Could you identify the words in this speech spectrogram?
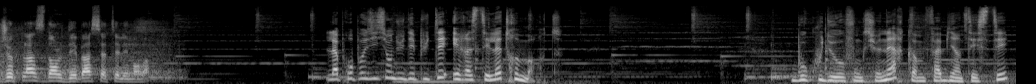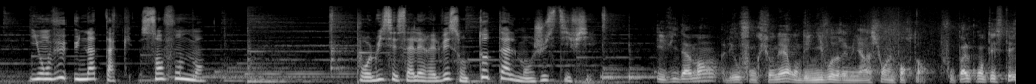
je place dans le débat cet élément-là la proposition du député est restée lettre morte. Beaucoup de hauts fonctionnaires, comme Fabien Testé, y ont vu une attaque sans fondement. Pour lui, ces salaires élevés sont totalement justifiés. Évidemment, les hauts fonctionnaires ont des niveaux de rémunération importants. Il ne faut pas le contester,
